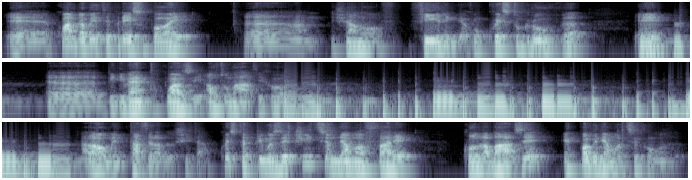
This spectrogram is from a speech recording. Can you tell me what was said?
Eh, quando avete preso poi, eh, diciamo, feeling con questo groove, e eh, vi diventa quasi automatico, allora aumentate la velocità. Questo è il primo esercizio, andiamo a fare con la base e poi vediamo il secondo.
